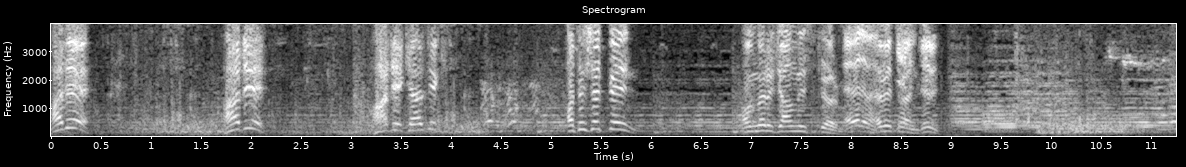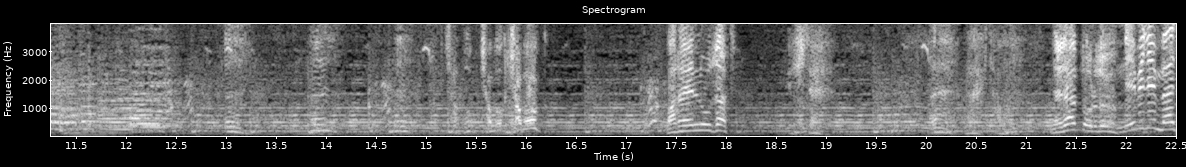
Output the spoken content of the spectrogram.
Hadi. Hadi. Hadi geldik. Ateş etmeyin. Onları canlı istiyorum. Evet, evet. Evet ben gelin. Çabuk çabuk çabuk. Bana elini uzat. İşte. Tamam. Neden durdu? Ne bileyim ben.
